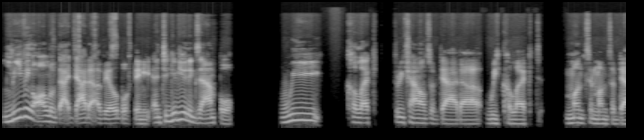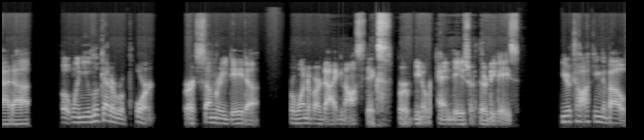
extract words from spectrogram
leaving all of that data available if they need. And to give you an example, we collect three channels of data, we collect months and months of data. But when you look at a report or a summary data for one of our diagnostics for you know 10 days or 30 days, you're talking about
